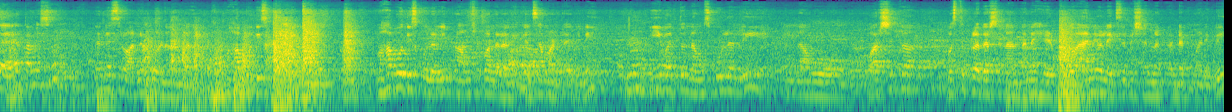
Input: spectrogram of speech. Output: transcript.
ನಮಸ್ತೆ, ತಮ್ಮ ಹೆಸರು? ನನ್ನ ಹೆಸರು ಅನ್ನಪೂರ್ಣ ಅಂತ. ಮಹಾಬೋಧಿ ಸ್ಕೂಲಲ್ಲಿ ಮಹಾಬೋಧಿ ಸ್ಕೂಲಲ್ಲಿ ಪ್ರಾಂಶುಪಾಲರಾಗಿ ಕೆಲಸ ಮಾಡ್ತಾ ಇದ್ದೀನಿ. ಇವತ್ತು ನಮ್ಮ ಸ್ಕೂಲಲ್ಲಿ ನಾವು ವಾರ್ಷಿಕ ವಸ್ತು ಪ್ರದರ್ಶನ ಅಂತಲೇ ಹೇಳ್ಬೋದು. ಆ್ಯನ್ಯುವಲ್ ಎಕ್ಸಿಬಿಷನ್ನ ಕಂಡಕ್ಟ್ ಮಾಡಿದ್ವಿ.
